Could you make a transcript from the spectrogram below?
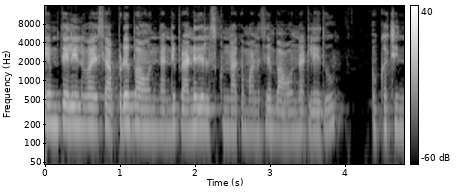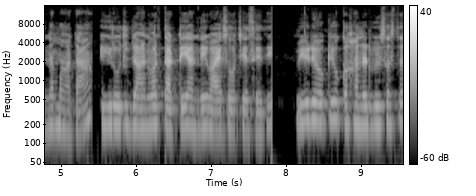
ఏం తెలియని వయసు అప్పుడే బాగుందండి. ఇప్పుడు అన్ని తెలుసుకున్నాక మనసేం బాగుండట్లేదు. ఒక చిన్న మాట. ఈరోజు జనవరి థర్టీ అండి వాయిస్ వచ్చేసేది వీడియోకి ఒక హండ్రెడ్ వ్యూస్ వస్తే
